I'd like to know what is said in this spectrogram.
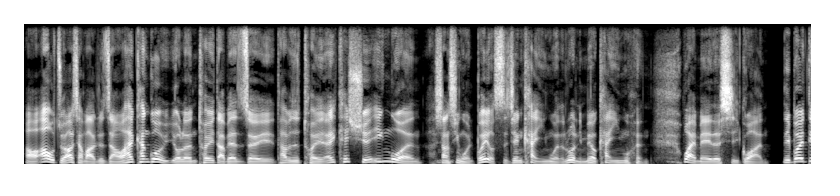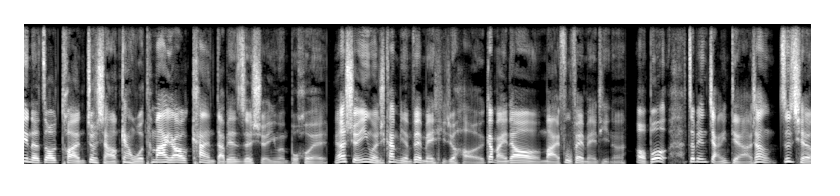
好。啊，我主要想法就是这样。我还看过有人推 WSJ，他不是推哎，可以学英文。相信我，你不会有时间看英文的。如果你没有看英文外媒的习惯。你不会订了之后突然就想要干，我他妈要看 W S 学英文，不会，你要学英文去看免费媒体就好了，干嘛一定要买付费媒体呢？哦，不过这边讲一点啊，像之前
